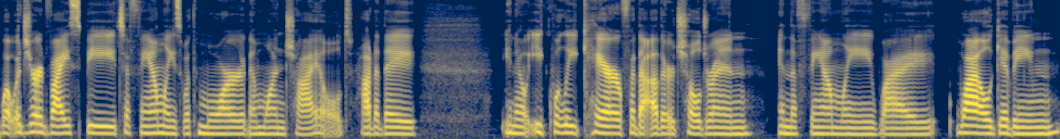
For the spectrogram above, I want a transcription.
what would your advice be to families with more than one child? How do they, you know, equally care for the other children in the family while while giving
